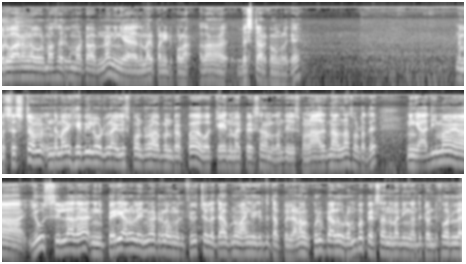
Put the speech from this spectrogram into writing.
ஒரு வாரம் இல்லை ஒரு மாதம் இருக்க மாட்டோம் அப்படின்னா நீங்கள் அந்த மாதிரி பண்ணிட்டு போகலாம் அதான் பெஸ்ட்டாக இருக்கும் உங்களுக்கு. நம்ம சிஸ்டம் இந்த மாதிரி ஹெவி லோடெலாம் யூஸ் பண்ணுறோம் அப்படின்றப்ப ஓகே இந்த மாதிரி பெருசாக நமக்கு வந்து யூஸ் பண்ணலாம். அதனால தான் சொல்கிறது நீங்கள் அதிகமாக யூஸ் இல்லாத நீங்கள் பெரிய அளவில் இன்வெர்ட்டரில் உங்களுக்கு ஃப்யூச்சரில் தேவைப்படும் வாங்கி வைக்கிறது தப்பு இல்லை. ஆனால் ஒரு குறிப்பிட்ட அளவு ரொம்ப பெருசாக இந்த மாதிரி நீங்கள் வந்து டுவெண்ட்டி ஃபோரில்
